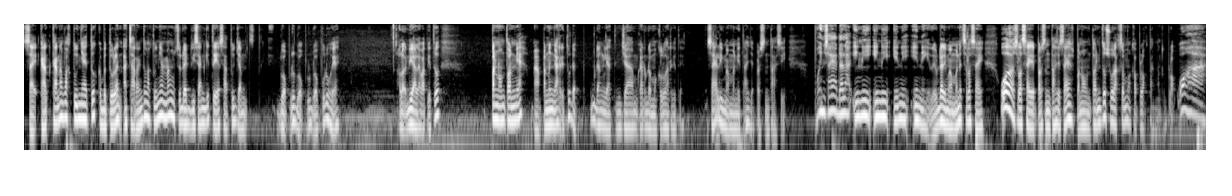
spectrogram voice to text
Saya kan, karena waktunya itu kebetulan acara itu waktunya memang sudah desain gitu ya satu jam 20 20 20 ya. Kalau dia lewat itu penontonnya, nah, pendengar itu udah udah ngeliatin jam karena udah mau keluar gitu ya. Saya lima menit aja presentasi poin saya adalah ini, ini, ini, ini. Udah lima menit selesai. Wah selesai presentasi saya penonton itu surak semua keplok tangan keplok. Wah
